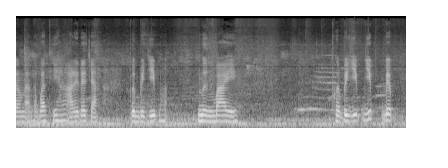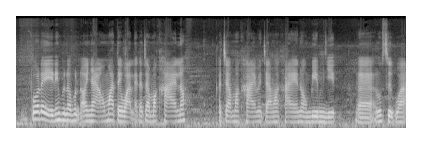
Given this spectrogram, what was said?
ตรงนั้นรางวัลที่หาเลยได้จ้ะเพิ่นไปยิบหนึ่งใบเพิ่นไปยิบยิบแบบโปรเดนี่เพิ่นเอาเพิ่นเอายางออกมาแต่วัดแล้วก็จะมาขายเนาะก็จะมาขายมันจะมาขายน้องบีมยิบแต่รู้สึกว่า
